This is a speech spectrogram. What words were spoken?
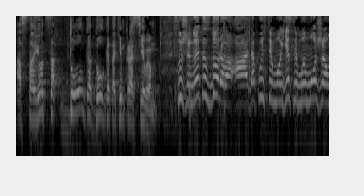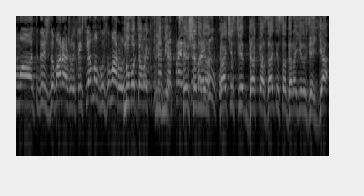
остается долго-долго таким красивым. Слушай, ну это здорово. А, допустим, если мы можем, а, ты говоришь, замораживать, то есть я могу заморозить. Ну вот давай к примеру. Совершенно верно. В качестве доказательства, дорогие друзья, я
